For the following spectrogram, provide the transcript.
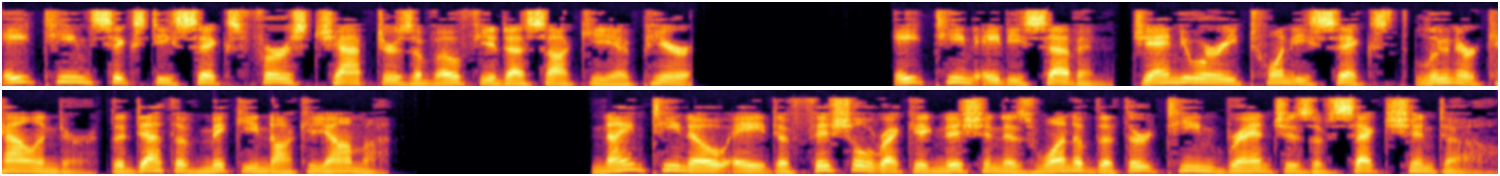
1866 First chapters of Ofudesaki appear 1887, January 26 lunar calendar the death of Miki Nakayama. 1908 Official recognition as one of the 13 branches of sect Shinto.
